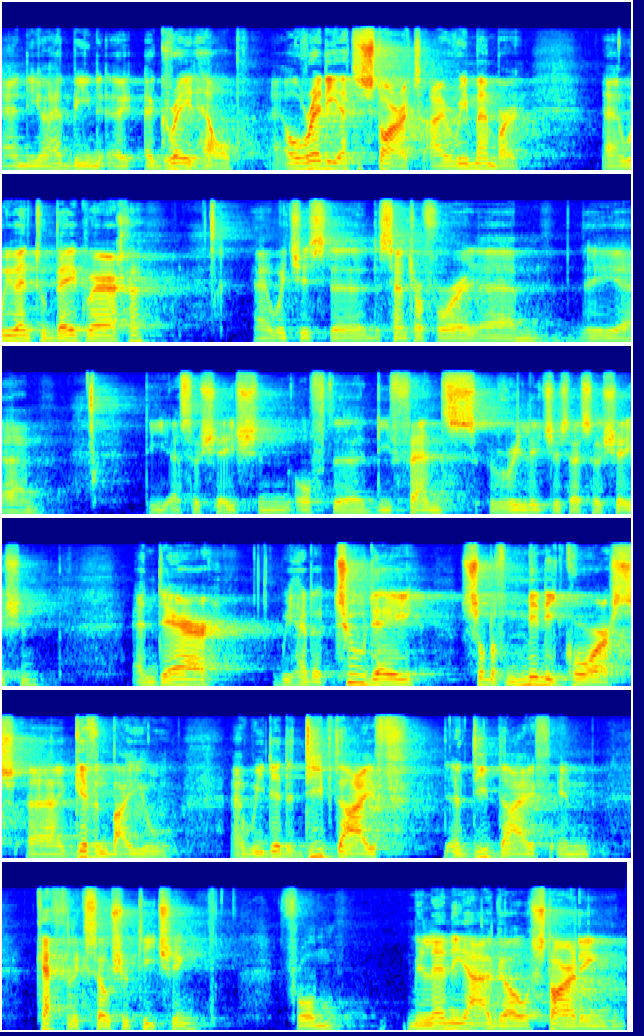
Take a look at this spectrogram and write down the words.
And you had been a, a great help. Already at the start, I remember, uh, we went to Beekbergen, uh, which is the, the center for um, the, uh, the Association of the Defense Religious Association. And there we had a two-day sort of mini course uh, given by you. And we did a deep dive, a deep dive in Catholic social teaching from millennia ago starting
